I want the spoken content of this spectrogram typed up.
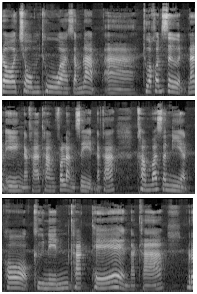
รอชมทัวร์สำหรับทัวร์คอนเสิร์ตนั่นเองนะคะ ทางฝรั่งเศสนะคะคำว่าเสนียดพ่อคือเน้นคักแท้นะคะ ร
